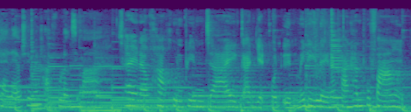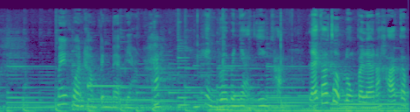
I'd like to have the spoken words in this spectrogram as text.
ใช้แล้วใช่ไหมคะคุณลังสิมา ใช่แล้วค่ะคุณพิมพ์ใจการเหยียดคนอื่นไม่ดีเลยนะคะ ท่านผู้ฟัง ไม่ควรทำเป็นแบบอย่างนะคะ เห็นด้วยเป็นอย่างยิ่งค่ะ และก็จบลงไปแล้วนะคะ กับ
